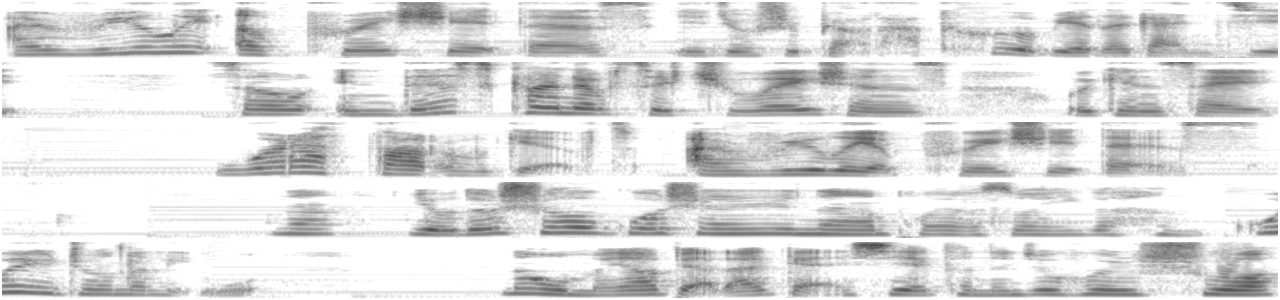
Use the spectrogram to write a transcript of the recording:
I really appreciate this，也就是表达特别的感激。So in this kind of situations, we can say, "What a thought of gift! I really appreciate this." 那有的时候过生日呢，朋友送一个很贵重的礼物。那我们要表达感谢，可能就会说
